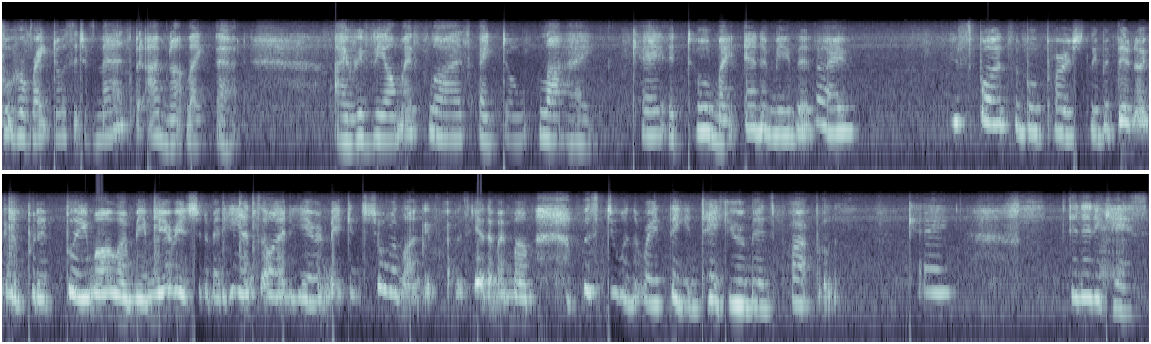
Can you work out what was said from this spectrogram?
for her right dosage of meds, but I'm not like that. I reveal my flaws. I don't lie. Okay? I told my enemy that I'm responsible partially, but they're not going to put it blame all on me. Marion should have been hands-on here and making sure long before I was here that my mom was doing the right thing and taking her meds properly. Okay? In any case,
